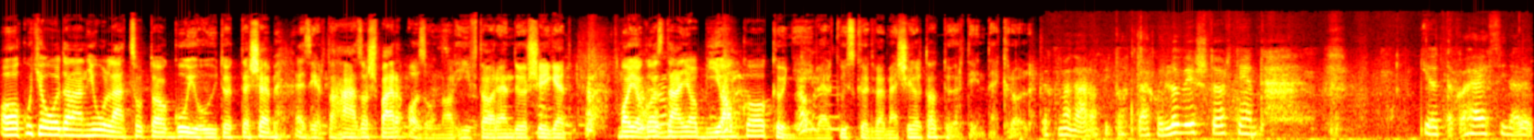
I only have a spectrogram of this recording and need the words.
A kutya oldalán jól látszott a golyó ütötte seb, ezért a házaspár azonnal hívta a rendőrséget. Maja gazdája Bianca könnyeivel küzdködve mesélt a történtekről. Ők megállapították, hogy lövés történt, kijöttek a helyszínre,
